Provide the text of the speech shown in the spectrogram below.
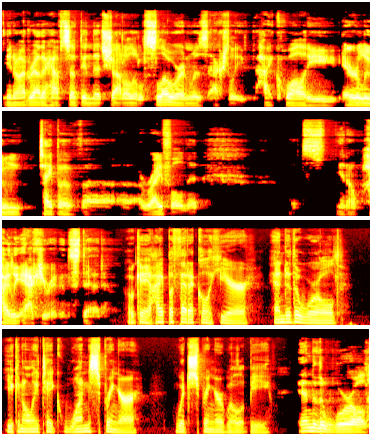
You know, I'd rather have something that shot a little slower and was actually high quality heirloom type of uh, a rifle that it's you know highly accurate instead. Okay, hypothetical here. End of the world you can only take one Springer. Which Springer will it be? End of the world.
